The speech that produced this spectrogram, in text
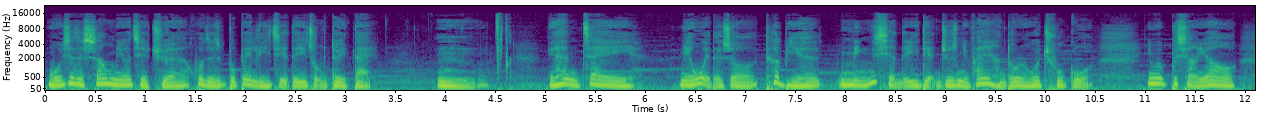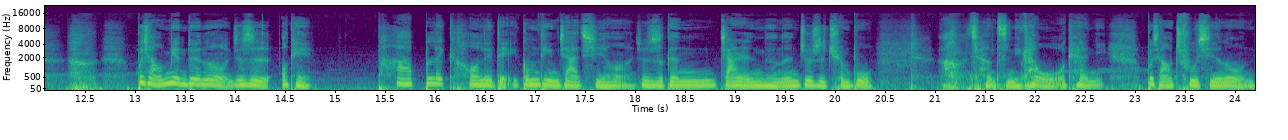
某一些的伤没有解决，或者是不被理解的一种对待。嗯，你看在年尾的时候，特别明显的一点就是，你发现很多人会出国，因为不想要。不想要面对那种就是 OK，public holiday 公定假期哈，就是跟家人可能就是全部啊 这样子，你看我，我看你，不想要出席的那种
